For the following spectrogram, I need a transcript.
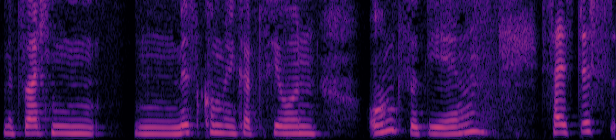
mit solchen Misskommunikationen umzugehen. Das heißt, das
